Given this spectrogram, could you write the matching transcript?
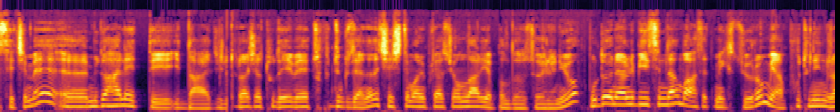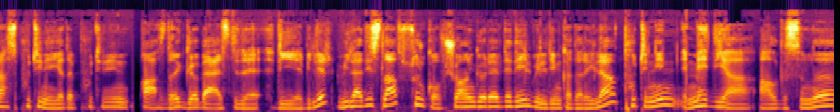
seçime e, müdahale ettiği iddia ediliyor. Russia Today ve Sputnik üzerinde de çeşitli manipülasyonlar yapıldığı söyleniyor. Burada önemli bir isimden bahsetmek istiyorum. Yani Putin'in Rasputin'i ya da Putin'in bazıları Göbels'i de diyebilir. Vladislav Surkov şu an görevde değil bildiğim kadarıyla Putin'in medya algısını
